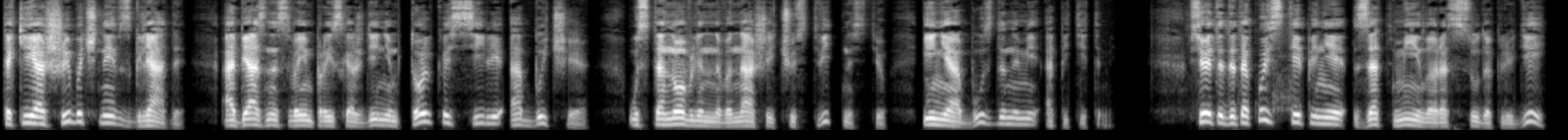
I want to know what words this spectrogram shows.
Такие ошибочные взгляды обязаны своим происхождением только силе обычая, установленного нашей чувствительностью и необузданными аппетитами. Все это до такой степени затмило рассудок людей,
